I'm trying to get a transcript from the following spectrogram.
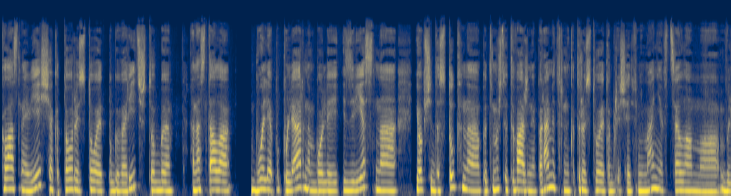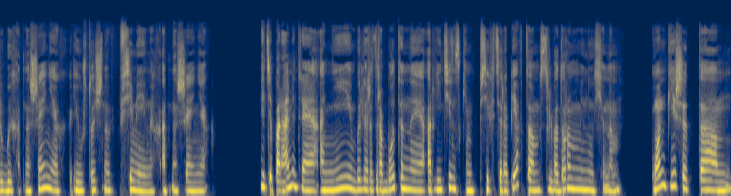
классная вещь, о которой стоит поговорить, чтобы она стала более популярна, более известна и общедоступна, потому что это важные параметры, на которые стоит обращать внимание в целом а, в любых отношениях и уж точно в семейных отношениях. Эти параметры, они были разработаны аргентинским психотерапевтом Сальвадором Минухиным. Он пишет э,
